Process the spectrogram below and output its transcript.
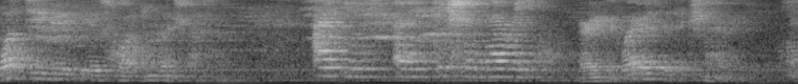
What do you use for English lesson? I use a dictionary. Very good. Where is the dictionary? Yeah.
